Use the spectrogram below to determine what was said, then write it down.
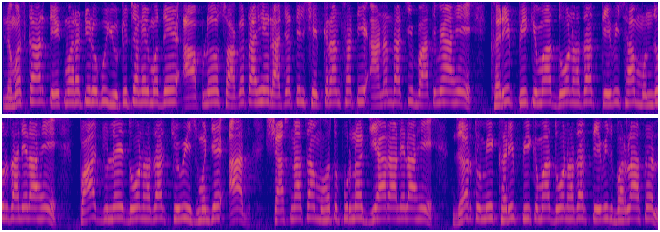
नमस्कार टेक मराठी रघु यूट्यूब चॅनलमध्ये आपलं स्वागत आहे. राज्यातील शेतकऱ्यांसाठी आनंदाची बातमी आहे. खरीप पीक विमा दोन हजार तेवीस हा मंजूर झालेला आहे. पाच जुलै दोन हजार चोवीस म्हणजे आज शासनाचा महत्त्वपूर्ण जी आर आलेला आहे. जर तुम्ही खरीप पीक विमा दोन हजार तेवीस भरला असेल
